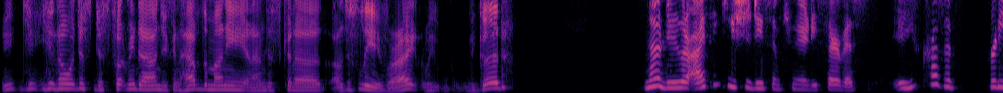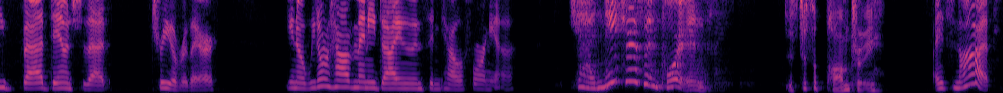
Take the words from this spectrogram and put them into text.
You, you, you know what? Just just put me down. You can have the money, and I'm just gonna. I'll just leave. All right. We we good? no dude i think you should do some community service you caused a pretty bad damage to that tree over there you know we don't have many dioons in california Yeah, nature is important. It's just a palm tree. it's not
